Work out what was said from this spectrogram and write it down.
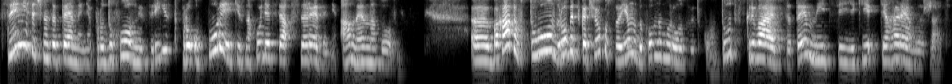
Це місячне затемнення про духовний зріст, про опори, які знаходяться всередині, а не назовні. Е, багато хто зробить скачок у своєму духовному розвитку. Тут вскриваються таємниці, які тягарем лежать.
